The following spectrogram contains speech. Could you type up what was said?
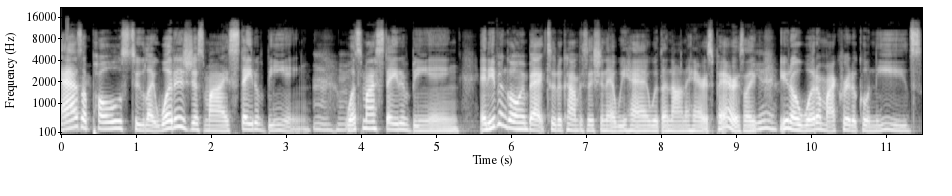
as opposed to like, what is just my state of being? Mm-hmm. What's my state of being? And even going back to the conversation that we had with Anana Harris Paris, like, Yeah. you know, what are my critical needs,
